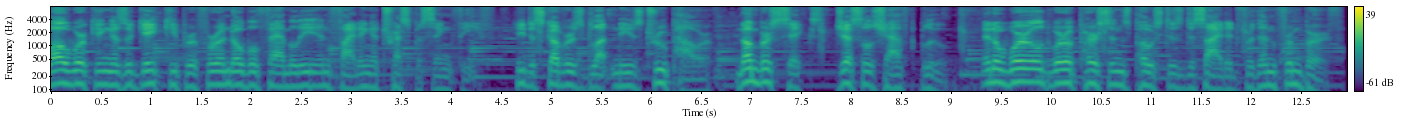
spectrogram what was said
while working as a gatekeeper for a noble family and fighting a trespassing thief, he discovers gluttony's true power. Number 6. Gesellschaft Blume. In a world where a person's post is decided for them from birth,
